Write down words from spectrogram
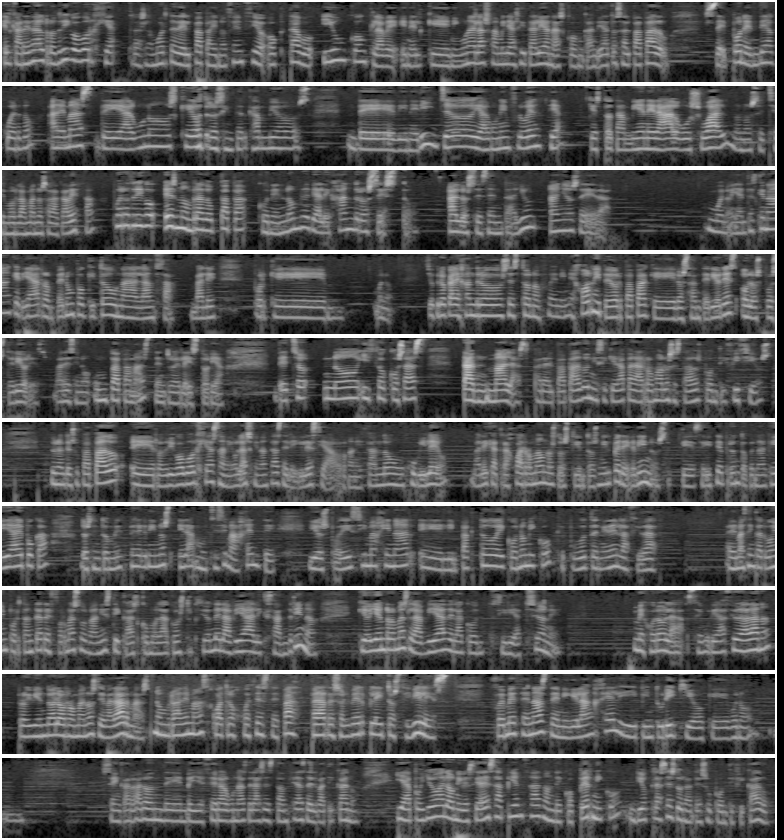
el cardenal Rodrigo Borgia, tras la muerte del Papa Inocencio VIII y un cónclave en el que ninguna de las familias italianas con candidatos al papado se ponen de acuerdo, además de algunos que otros intercambios de dinerillo y alguna influencia, que esto también era algo usual, no nos echemos las manos a la cabeza, pues Rodrigo es nombrado papa con el nombre de Alejandro VI, a los 61 años de edad. Bueno, y antes que nada quería romper un poquito una lanza, ¿vale? Porque, bueno, yo creo que Alejandro VI no fue ni mejor ni peor papa que los anteriores o los posteriores, ¿vale? Sino un papa más dentro de la historia. De hecho, no hizo cosas tan malas para el papado, ni siquiera para Roma o los estados pontificios. Durante su papado, eh, Rodrigo Borgia saneó las finanzas de la Iglesia, organizando un jubileo ¿vale? Que atrajo a Roma unos 200.000 peregrinos, que se dice pronto, pero en aquella época 200.000 peregrinos era muchísima gente y os podéis imaginar eh, el impacto económico que pudo tener en la ciudad. Además encargó importantes reformas urbanísticas como la construcción de la vía alexandrina, que hoy en Roma es la vía de la conciliazione. Mejoró la seguridad ciudadana prohibiendo a los romanos llevar armas. Nombró además cuatro jueces de paz para resolver pleitos civiles. Fue mecenas de Miguel Ángel y Pinturicchio, que, bueno, se encargaron de embellecer algunas de las estancias del Vaticano y apoyó a la Universidad de Sapienza donde Copérnico dio clases durante su pontificado.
